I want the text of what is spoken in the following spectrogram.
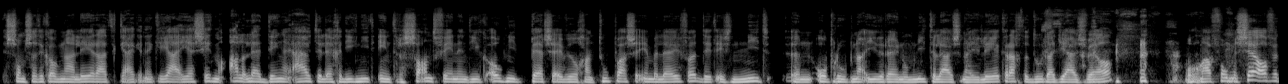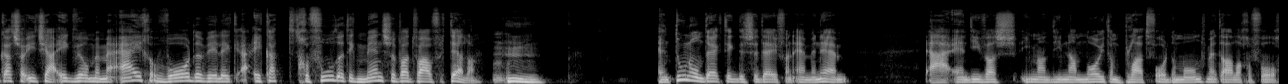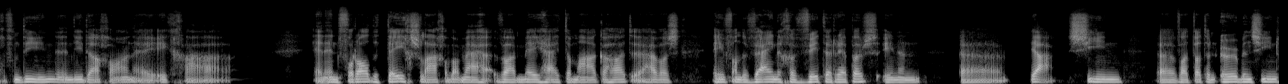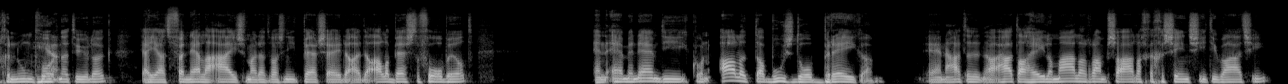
soms zat ik ook naar een leraar te kijken en denk ik, ja, jij zit me allerlei dingen uit te leggen die ik niet interessant vind en die ik ook niet per se wil gaan toepassen in mijn leven. Dit is niet een oproep naar iedereen om niet te luisteren naar je leerkrachten. Doe dat juist wel. maar voor mezelf, ik had zoiets, ja, ik wil met mijn eigen woorden, wil ik, ik had het gevoel dat ik mensen wat wou vertellen. Hmm. En toen ontdekte ik de cd van Eminem. Ja, en die was iemand die nam nooit een blad voor de mond met alle gevolgen van dien. En die dacht gewoon, hé, hey, ik ga en, en vooral de tegenslagen waarmee, waarmee hij te maken had. Eh, hij was een van de weinige witte rappers in een uh, ja, scene. Uh, wat, wat een urban scene genoemd wordt natuurlijk. Ja, je had Vanilla Ice, maar dat was niet per se de, de allerbeste voorbeeld. En Eminem die kon alle taboes doorbreken. En had, een- had al helemaal een rampzalige gezinssituatie.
